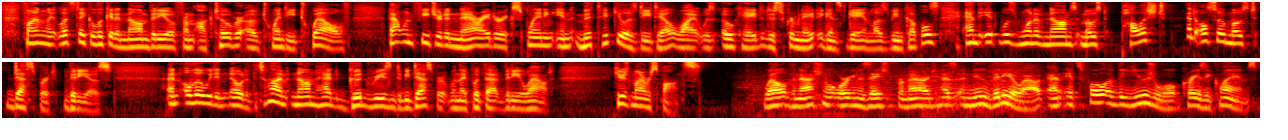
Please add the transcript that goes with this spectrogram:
Finally, let's take a look at a NOM video from October of 2012. That one featured a narrator explaining in meticulous detail why it was okay to discriminate against gay and lesbian couples, and it was one of NOM's most polished and also most desperate videos. And although we didn't know it at the time, NOM had good reason to be desperate when they put that video out. Here's my response. Well, the National Organization for Marriage has a new video out, and it's full of the usual crazy claims.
